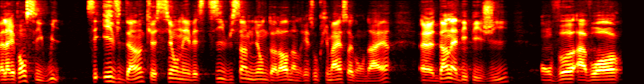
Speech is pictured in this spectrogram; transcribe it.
Bien, la réponse, c'est oui. C'est évident que si on investit 800 millions de dollars dans le réseau primaire secondaire, euh, dans la DPJ, on va avoir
